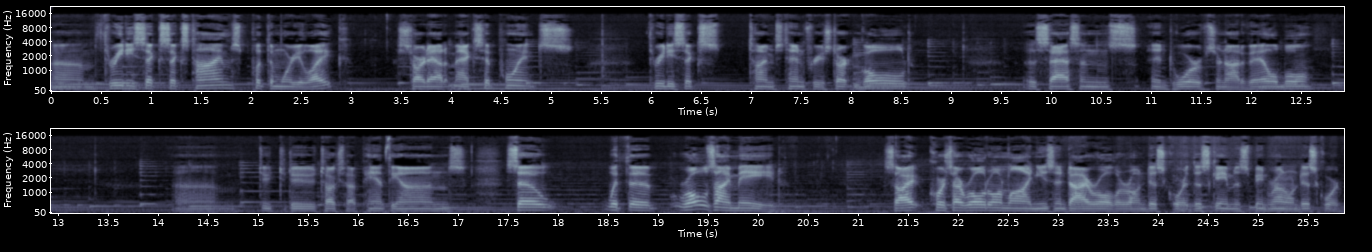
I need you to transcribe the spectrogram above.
um, 3d6 six times, put them where you like. Start out at max hit points. 3d6 times 10 for your starting gold. Assassins and dwarves are not available. Do to do talks about pantheons. So, with the rolls I made, so I, of course I rolled online using die roller on Discord. This game is being run on Discord,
